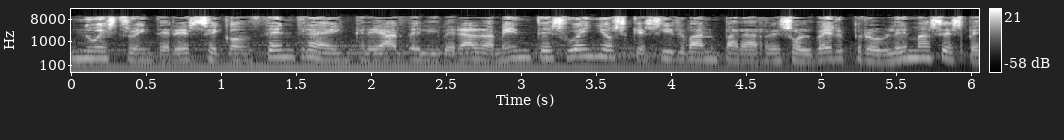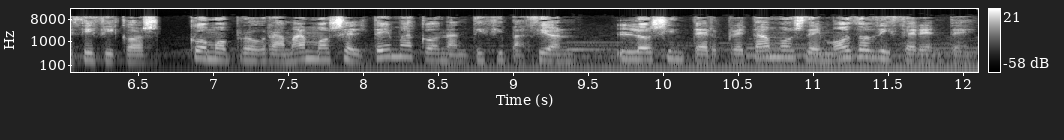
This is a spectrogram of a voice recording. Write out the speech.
Nuestro interés se concentra en crear deliberadamente sueños que sirvan para resolver problemas específicos, como programamos el tema con anticipación, los interpretamos de modo diferente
